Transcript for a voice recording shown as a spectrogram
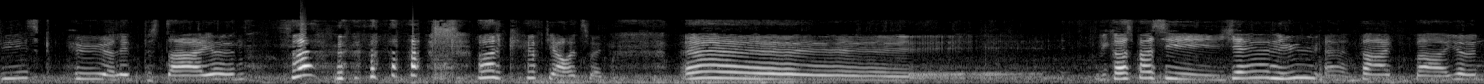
Vi skal høre lidt på stegen. Hold kæft, jeg er åndssvagt. Øh, vi kan også bare sige, ja, ny er en vej på vejen.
